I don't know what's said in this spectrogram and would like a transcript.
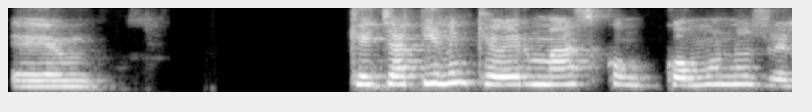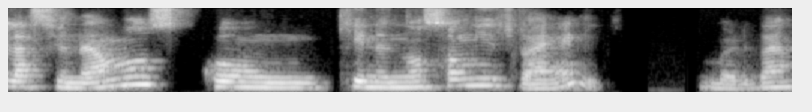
eh, que ya tienen que ver más con cómo nos relacionamos con quienes no son Israel, ¿verdad?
